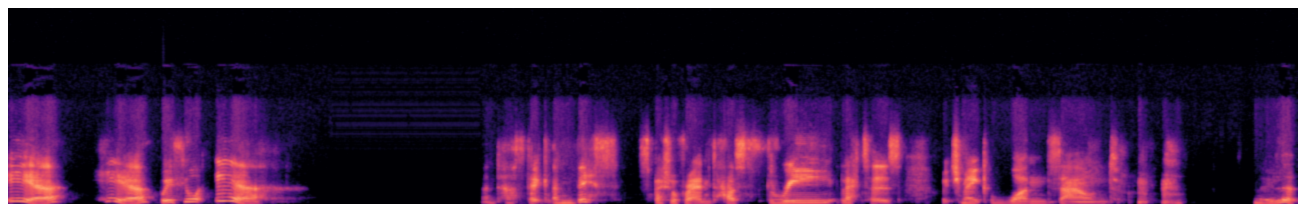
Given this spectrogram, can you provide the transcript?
Ear, here with your ear. Fantastic. And this special friend has three letters which make one sound. they look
